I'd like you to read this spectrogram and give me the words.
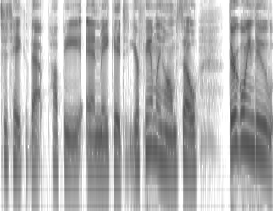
to take that puppy and make it your family home. So they're going to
